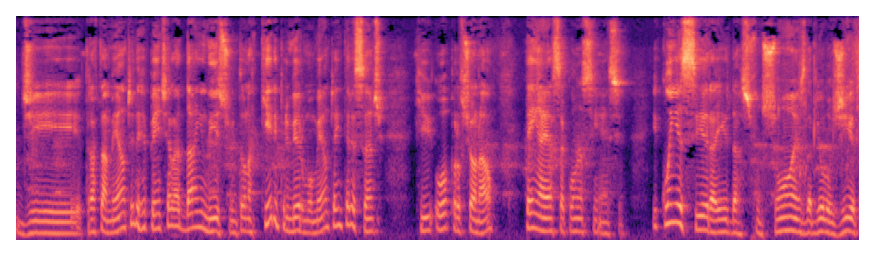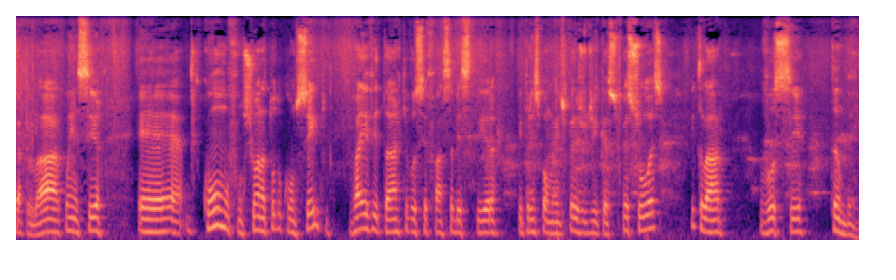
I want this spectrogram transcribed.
de tratamento e de repente ela dá início. Então, naquele primeiro momento, é interessante que o profissional tenha essa consciência e conhecer aí das funções da biologia capilar, conhecer é, como funciona todo o conceito, vai evitar que você faça besteira e principalmente prejudique as pessoas e, claro, você também.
